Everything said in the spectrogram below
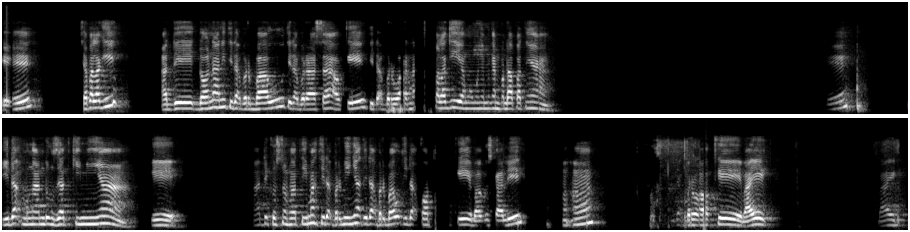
Oke. Siapa lagi? Adik Dona ini tidak berbau, tidak berasa, oke, tidak berwarna. Apalagi yang mau menyampaikan pendapatnya? Oke. Tidak mengandung zat kimia. Oke. Adik Husnul Fatimah tidak berminyak, tidak berbau, tidak kotor. Oke, bagus sekali. Uh -uh. Tidak Oke, baik. Baik.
